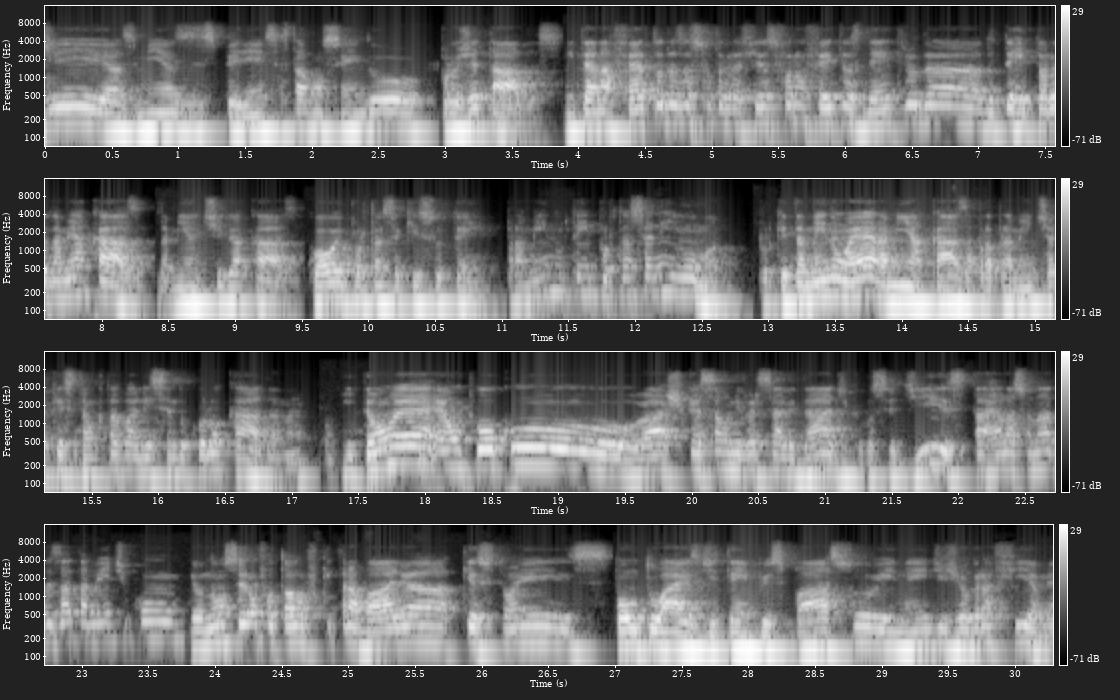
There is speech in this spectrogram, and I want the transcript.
as minhas experiências estavam sendo projetadas. Em Fé, todas as fotografias foram feitas dentro da, do território da minha casa, da minha antiga casa. Qual a importância que isso tem? Para mim não tem importância nenhuma porque também não era a minha casa propriamente a questão que estava ali sendo colocada, né? Então é, é, um pouco, eu acho que essa universalidade que você diz está relacionada exatamente com eu não ser um fotógrafo que trabalha questões pontuais de tempo e espaço e nem de geografia,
